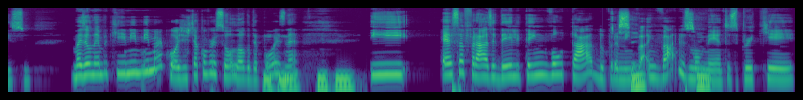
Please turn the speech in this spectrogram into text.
isso. Mas eu lembro que me, me marcou. A gente já conversou logo depois, Uhum, né? uhum. E essa frase dele tem voltado pra mim em vários sim. momentos, porque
